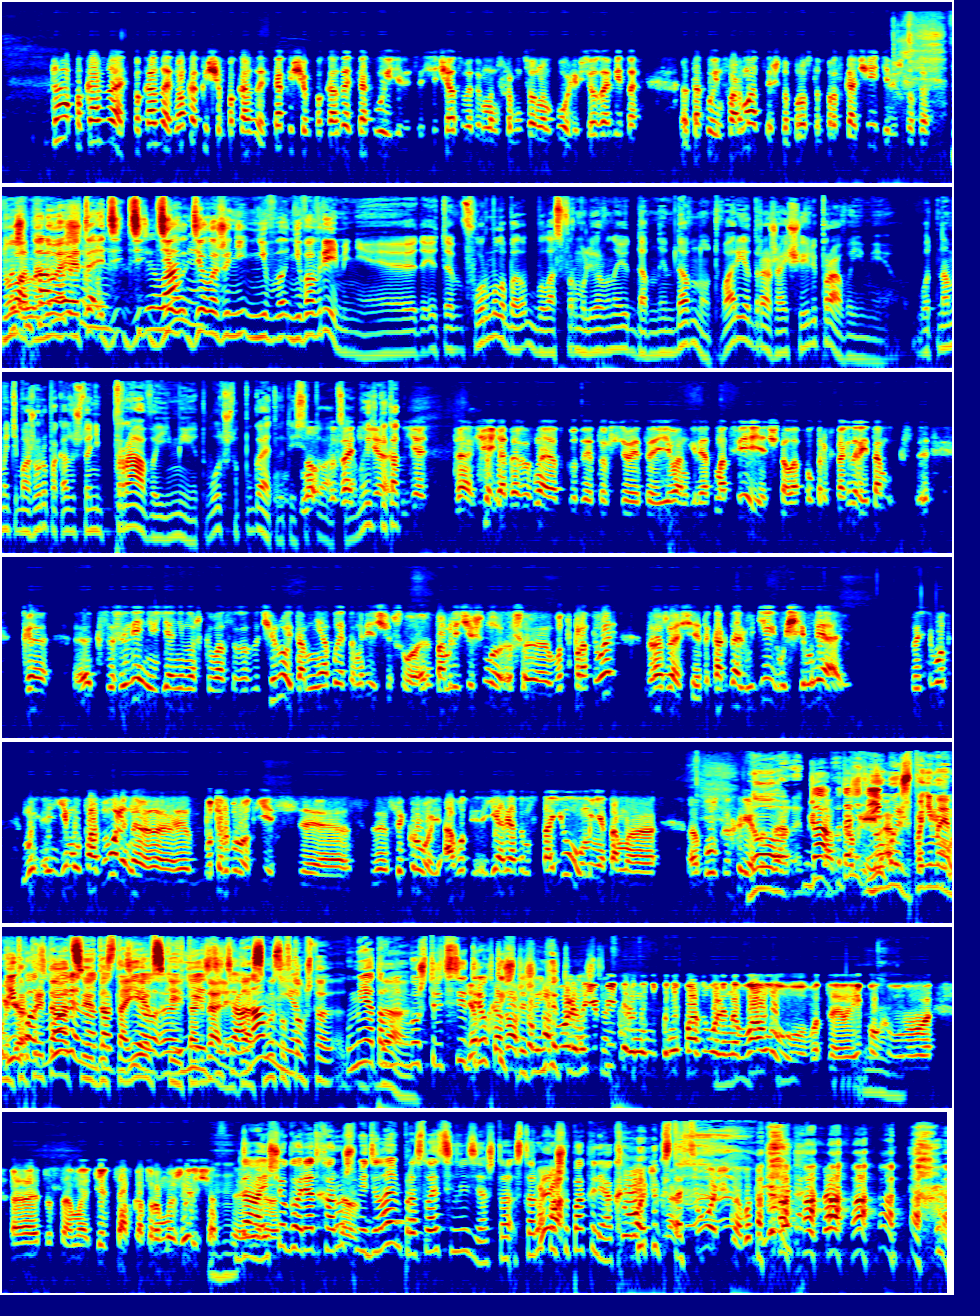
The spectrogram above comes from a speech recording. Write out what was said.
Да, показать, показать. Ну а как еще показать? Как еще показать, как выделиться сейчас в этом информационном поле? Все забито э, такой информацией, что просто проскочить или что-то... Ну Очень ладно, но это дело, дело же не, не, во, не во времени. Э, Эта формула была, была сформулирована давным-давно. Тварь я дрожащая или право имею. Вот нам эти мажоры показывают, что они право имеют. Вот что пугает в этой Но, ситуации. вы знаете, а мы их я, никак... я- да, я, я даже знаю, откуда это все, это Евангелие от Матфея, я читал апокриф и так далее. И там, к, э, к сожалению, я немножко вас разочарую, там не об этом речи шло. Там речи шло вот про тварь дрожащая, это когда людей ущемляют. То есть вот мы, ему позволено э, бутерброд есть э, с, с икрой, а вот я рядом стою, у меня там булка хлеба. Но- Да, 15 подождите, рублей. Ну, мы же понимаем им интерпретации позволено так Достоевские и так ездить, далее. а Да, смысл в нет. том, что... У меня там, да. может, Я 33 бы сказал, тысяч даже что нет. позволено Юпитеру, но не, позволено Валу. Вот э, эпоху э, это самое, тельца, в котором мы жили сейчас. Мгм. Да, э, еще говорят, хорошими делами прославиться нельзя. Что старуха О, шипокляк, Точно, кстати. точно. Вот я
